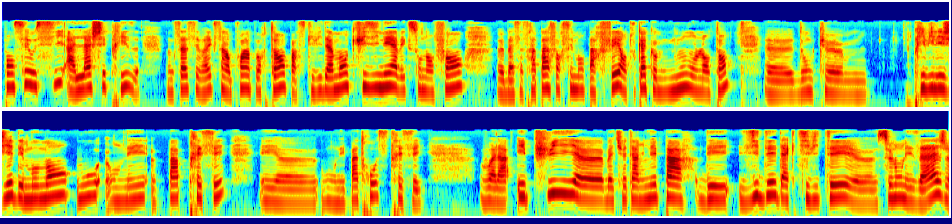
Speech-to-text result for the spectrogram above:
penser aussi à lâcher prise. Donc ça, c'est vrai que c'est un point important parce qu'évidemment, cuisiner avec son enfant, euh, bah, ça sera pas forcément parfait, en tout cas comme nous on l'entend. donc privilégier des moments où on n'est pas pressé et euh, où on n'est pas trop stressé. Voilà. Et puis, euh, bah, tu as terminé par des idées d'activités euh, selon les âges.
